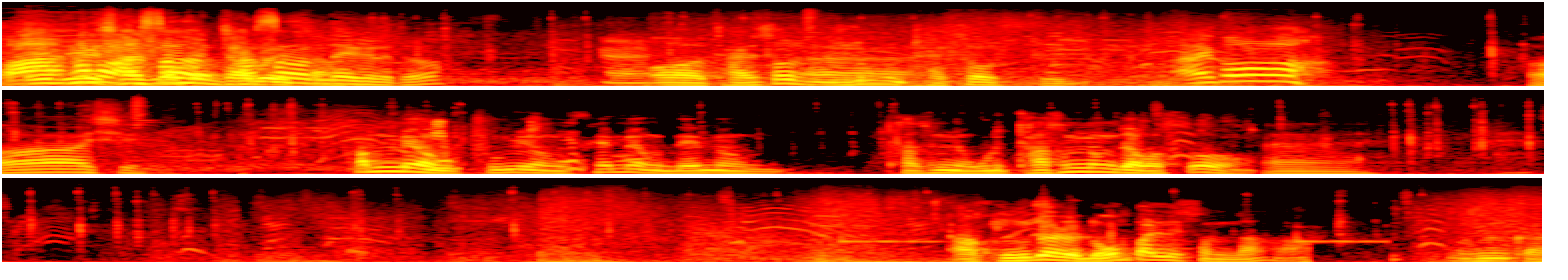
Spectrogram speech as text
아 이거 3번 잘, 안 싸, 한번 잘. 싸웠네 그래도 어잘 써주 이 정도면 잘 써줬지. 아이고 아씨 한 명, 두 명, 세 명, 네 명, 다섯 명. 우리 다섯 명 잡았어. 에. 아 공절을 너무 빨리 썼나? 아, 그러니까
